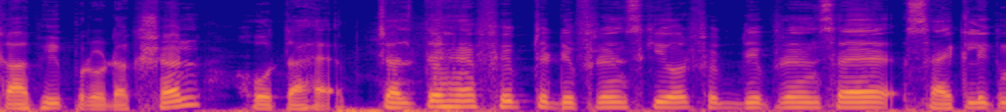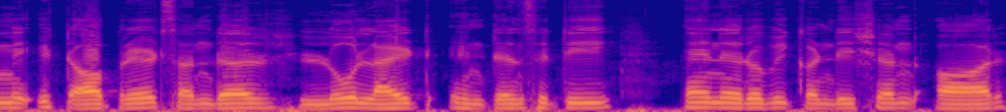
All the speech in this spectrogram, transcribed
का भी प्रोडक्शन होता है। चलते हैं फिफ्थ डिफरेंस की ओर। फिफ्थ डिफरेंस है साइक्लिक में it operates under low light intensity anaerobic condition और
